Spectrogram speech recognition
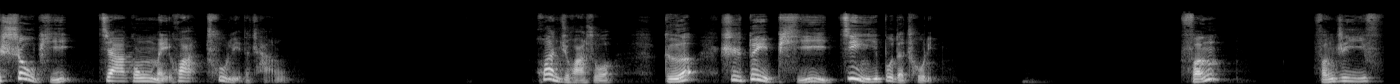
兽皮加工美化处理的产物。换句话说，革是对皮进一步的处理。缝，缝制衣服，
